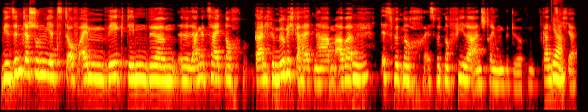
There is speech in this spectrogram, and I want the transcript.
wir sind da schon jetzt auf einem Weg, den wir äh, lange Zeit noch gar nicht für möglich gehalten haben. Aber Mhm. es wird noch, es wird noch viele Anstrengungen bedürfen, ganz Ja. sicher.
